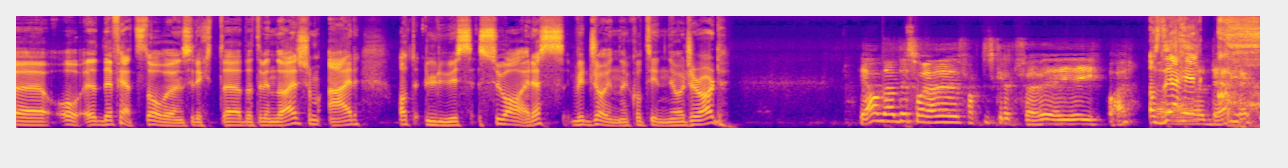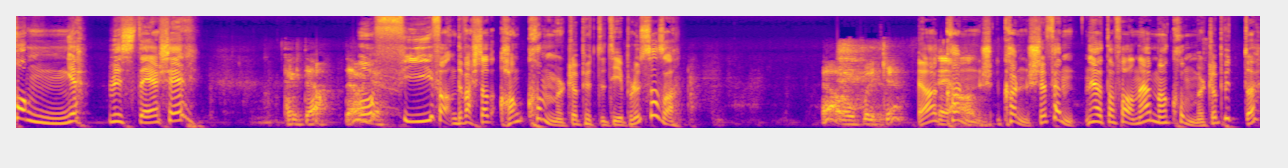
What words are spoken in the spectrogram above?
øh, det feteste overgangsryktet dette vinduet er, som er at Luis Suárez vil joine Coutinho og Gerrard? Ja, det, det så jeg faktisk rett før vi gikk på her. Altså, det er Eh, helt det er konge hvis det skjer! Tenk det, ja. Det Å, var gøy. fy faen! Det verste er at han kommer til å putte 10 pluss, altså. Ja, hvorfor ikke? Ja, Ja. kanskje, kanskje 15, jeg vet da faen jeg, men han kommer til å putte.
